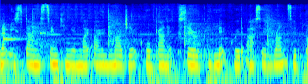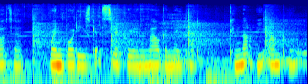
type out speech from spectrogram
Let me stand sinking in my own magic, organic, syrupy, liquid, acid, rancid butter when bodies get slippery and amalgamated. Can that be ample?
